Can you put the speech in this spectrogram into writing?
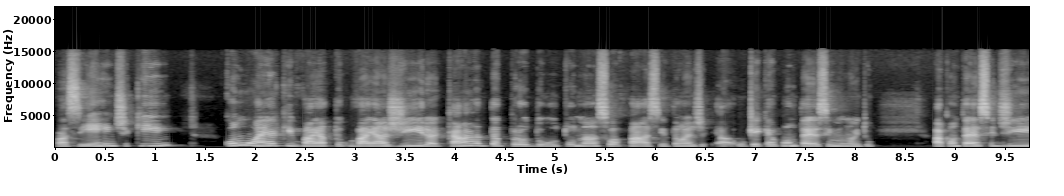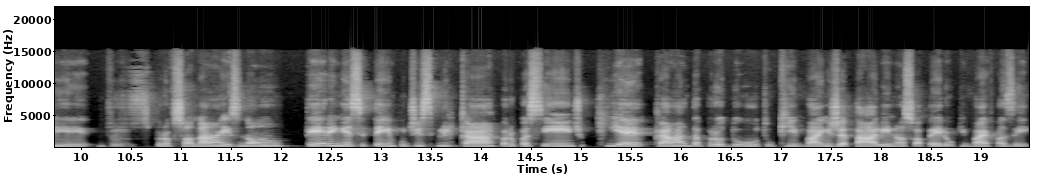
paciente que como é que vai, vai agir a cada produto na sua face. Então, a, a, o que, que acontece muito? Acontece de dos profissionais não terem esse tempo de explicar para o paciente o que é cada produto que vai injetar ali na sua pele, o que vai fazer.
